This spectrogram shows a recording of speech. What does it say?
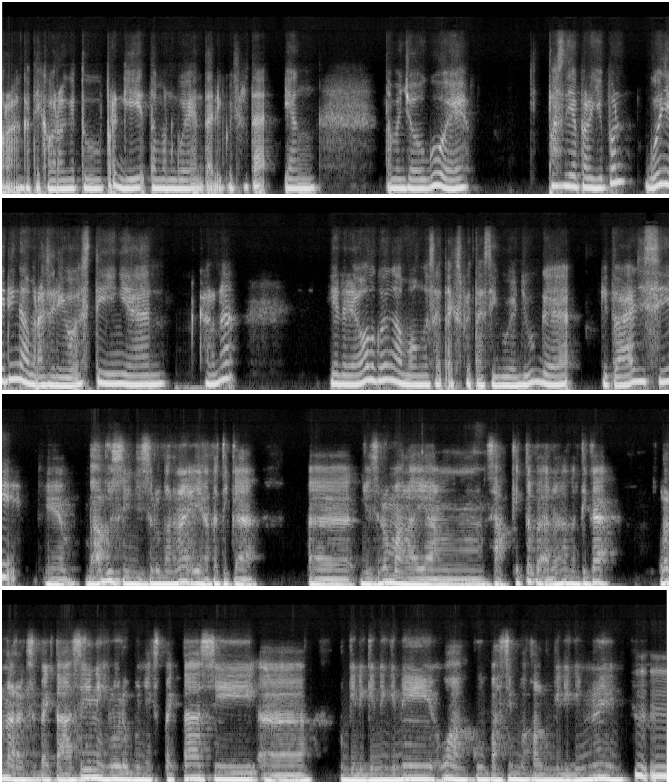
orang. Ketika orang itu pergi teman gue yang tadi gue cerita yang teman cowok gue pas dia pergi pun gue jadi nggak merasa di ghosting ya karena ya dari awal gue nggak mau ngeset ekspektasi gue juga. Gitu aja sih. Ya bagus sih justru karena ya ketika eh, justru malah yang sakit tuh adalah ketika lo naruh ekspektasi nih, lo udah punya ekspektasi eh, begini gini gini, wah aku pasti bakal begini gini nih, Mm-mm.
